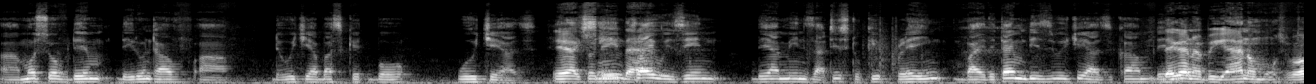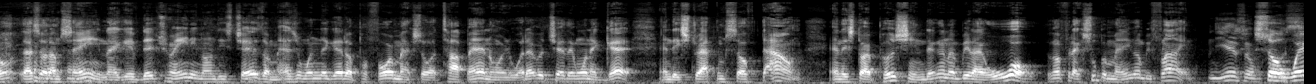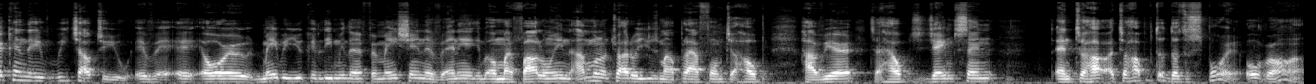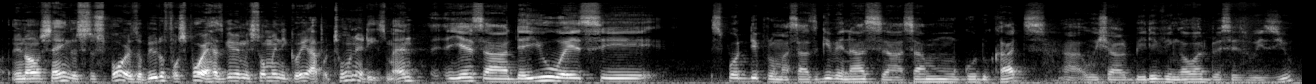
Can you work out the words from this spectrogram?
uh, most of them they don't have uh, the wheelchair basketball wheelchairs Yeah, I so they that. try within their means at least to keep playing by the time these has come then They're gonna be animals, bro. That's what I'm saying. Like if they're training on these chairs, imagine when they get a Per4max or a top end or whatever chair they want to get, and they strap themselves down and they start pushing. They're gonna be like, whoa! They're gonna feel like Superman. You're gonna be flying. yes of So course. where can they reach out to you? If eh, or maybe you could leave me the information. If any of my following, I'm gonna try to use my platform to help Javier, to help Jameson, and to help to help the, the sport overall. You know what I'm saying? This the sport is a beautiful sport. It has given me so many great opportunities, man. Yes, uh, the USC Sport Diplomas has given us uh, some good cards. Uh, we shall be leaving our addresses with you.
